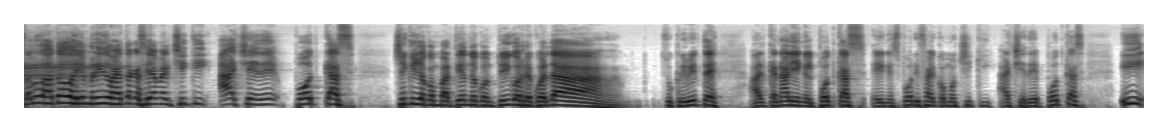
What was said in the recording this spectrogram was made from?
Saludos a todos bienvenidos a esta que se llama el Chiqui HD Podcast. Chiqui, yo compartiendo contigo. Recuerda suscribirte al canal y en el podcast en Spotify como Chiqui HD Podcast. Y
